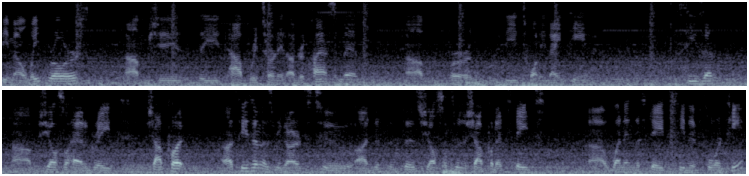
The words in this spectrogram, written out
female weight throwers. Um, she's the top returning underclassman um, for the 2019 season. Um, she also had a great shot put uh, season as regards to uh, distances. She also threw the shot put at states, uh, went into states seeded 14th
